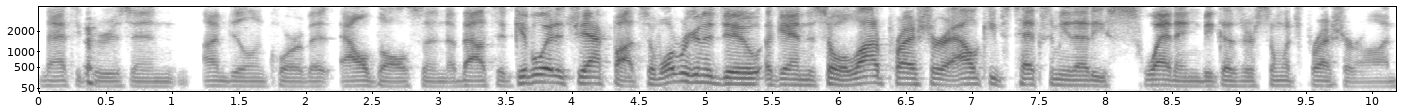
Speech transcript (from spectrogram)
Matthew Cruzen, I'm Dylan Corbett, Al Dawson, about to give away the jackpot. So what we're gonna do again? So a lot of pressure. Al keeps texting me that he's sweating because there's so much pressure on.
